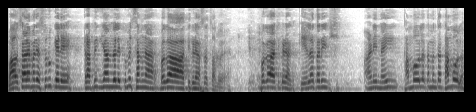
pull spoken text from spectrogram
पावसाळ्यामध्ये सुरू केले ट्रॅफिक जाम झाले तुम्हीच सांगणार बघा तिकडे असं चालू आहे. बघा तिकडे केलं तरी श- आणि नाही थांबवलं तर म्हणतात थांबवलं.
